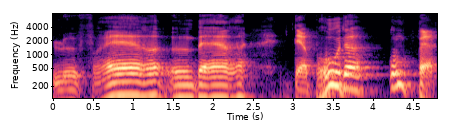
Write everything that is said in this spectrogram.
le frère Humbert, der Bruder Humbert.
